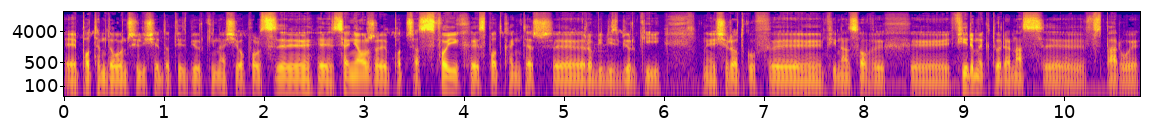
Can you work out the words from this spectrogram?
E, Potem dołączyli się do tej zbiórki nasi opolscy e, seniorzy. Podczas swoich spotkań też e, robili zbiórki e, środków y, finansowych, y, firmy, które nas y, wsparły.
